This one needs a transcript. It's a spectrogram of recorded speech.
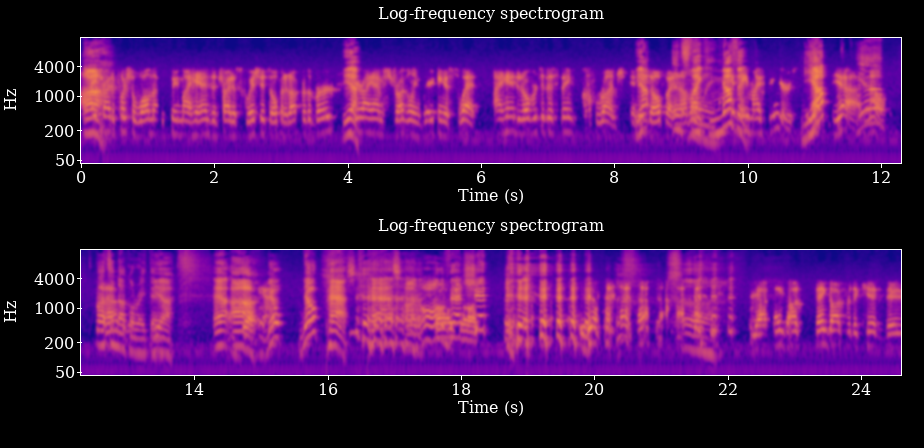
Ah. I try to push the walnut between my hands and try to squish it to open it up for the bird. Yeah. Here I am struggling, breaking a sweat. I hand it over to this thing, crunch, and Yep. it's open. And I'm like, like Instantly. it could be nothing. my fingers. Yep. Yeah. Yep. No. it's not That's a knuckle right there. Yeah. Uh, uh, Yeah. Nope. Nope. Pass. Pass on all Oh, of that God. shit. Ugh. Yeah. Thank God. Thank God for the kids. They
